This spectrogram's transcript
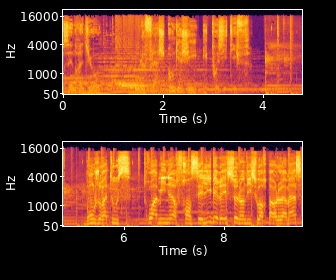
RZN Radio, le flash engagé et positif. Bonjour à tous. Trois mineurs français libérés ce lundi soir par le Hamas.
